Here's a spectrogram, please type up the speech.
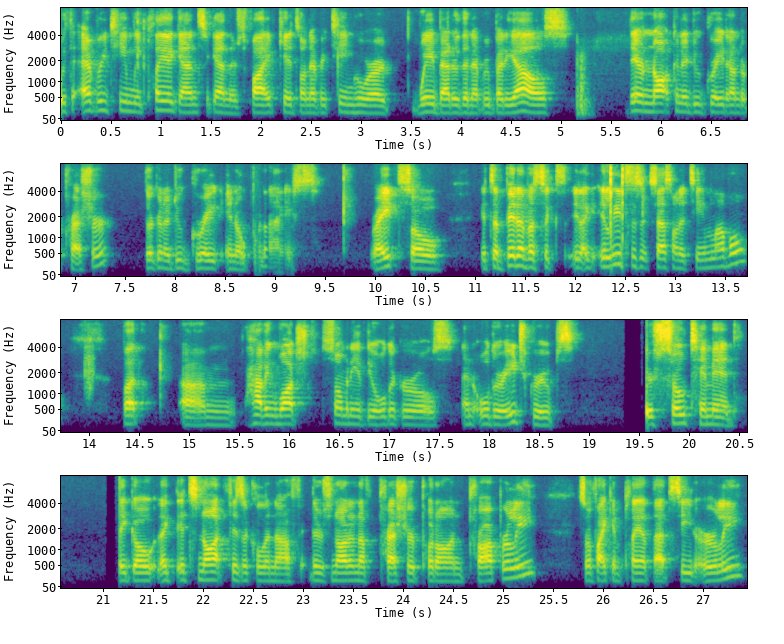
with every team we play against, again, there's five kids on every team who are way better than everybody else they're not going to do great under pressure. They're going to do great in open ice, right? So it's a bit of a like it leads to success on a team level, but um, having watched so many of the older girls and older age groups, they're so timid. They go like it's not physical enough. There's not enough pressure put on properly. So if I can plant that seed early,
